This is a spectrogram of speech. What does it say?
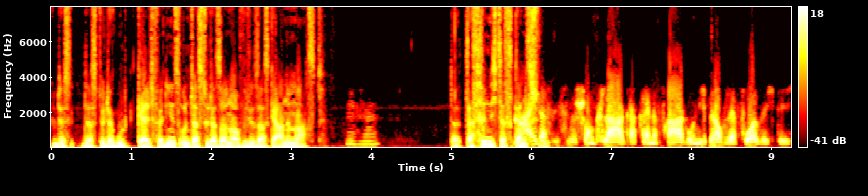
dass, dass du da gut Geld verdienst und dass du das auch noch, wie du sagst, gerne machst. Da, das finde ich das ganz. Mhm. Nein, das ist mir schon klar, gar keine Frage. Und ich bin auch sehr vorsichtig.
